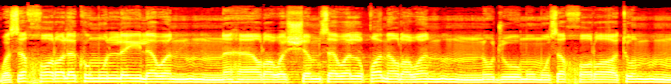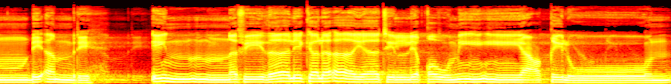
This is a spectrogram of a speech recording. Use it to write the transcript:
وسخر لكم الليل والنهار والشمس والقمر والنجوم مسخرات بأمره. إن في ذلك لآيات لقوم يعقلون.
